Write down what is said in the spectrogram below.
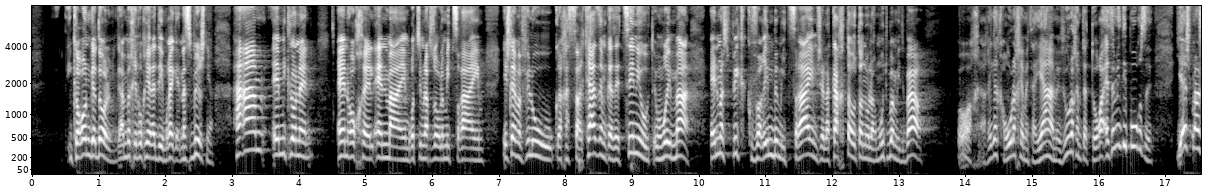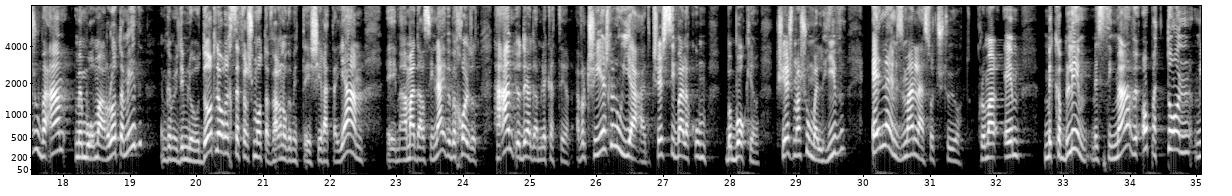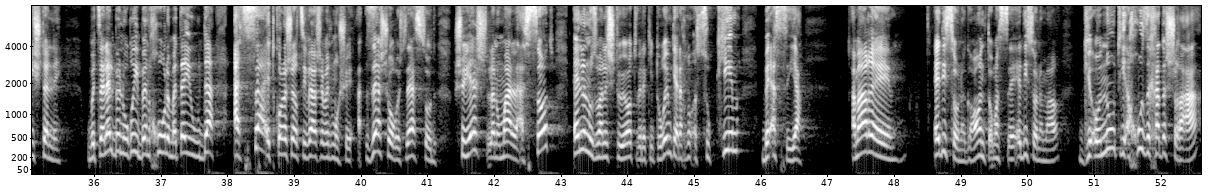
עיקרון גדול, גם בחינוך ילדים. רגע, נסביר שנייה. העם מתלונן. אין אוכל, אין מים, רוצים לחזור למצרים. יש להם אפילו ככה סרקזם כזה, ציניות. הם אומרים, מה, אין מספיק קברים במצרים שלקחת אותנו למות במדבר? בואו, הרגע קראו לכם את הים, הביאו לכם את התורה, איזה מין דיבור זה? יש משהו בעם ממורמר, לא תמיד, הם גם יודעים להודות לאורך ספר שמות, עברנו גם את אה, שירת הים, אה, מעמד הר סיני, ובכל זאת, העם יודע גם לקטר. אבל כשיש לנו יעד, כשיש סיבה לקום בבוקר, כשיש משהו מלהיב, אין להם זמן לעשות שטויות. כלומר, הם מקבלים משימה, והופ, הטון משתנה. ובצלאל בן אורי, בן חור למטה יהודה, עשה את כל אשר ציווה השם את משה. זה השורש, זה הסוד. כשיש לנו מה לעשות, אין לנו זמן לשטויות ולקיטורים, כי אנחנו עסוקים בעשייה. אמר אה, אדיסון, הגאון תומאס אה, אדיסון אמר, גאונות היא אחוז אחד השראה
